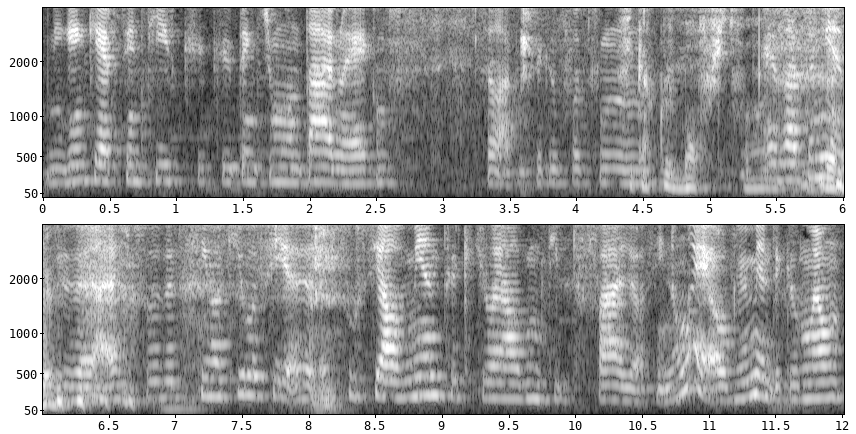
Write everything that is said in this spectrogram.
ninguém quer sentir que, que tem que desmontar, não é? É como se sei lá, como se aquilo fosse um. Ficar com os bofos de fora. Exatamente. As pessoas associam aquilo a, socialmente que aquilo é algum tipo de falha, assim. Não é, obviamente, aquilo não é um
